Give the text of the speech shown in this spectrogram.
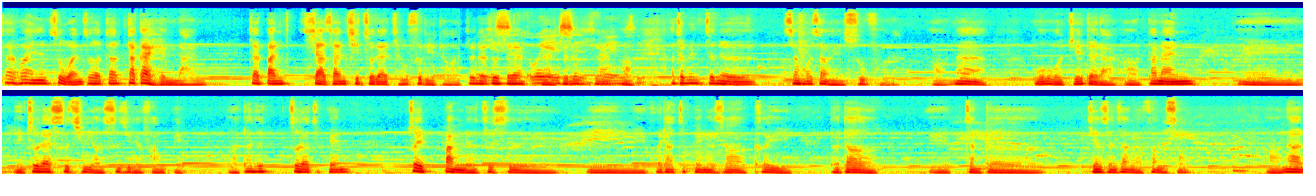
在花园住完之后，大大概很难再搬下山去住在城市里头，真的是这样，我也是，真的是这样啊。那这边真的生活上很舒服了啊。那我我觉得啦啊，当然，呃，你住在市区有市区的方便啊，但是住在这边最棒的就是你你回到这边的时候，可以得到呃整个精神上的放松啊。那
